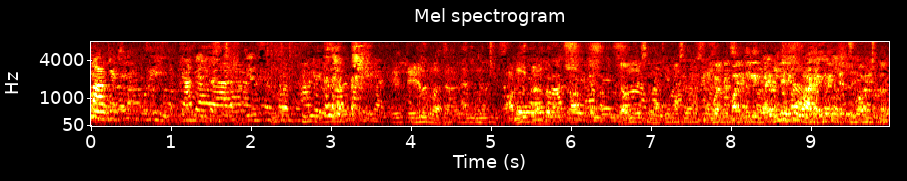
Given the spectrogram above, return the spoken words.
మార్కెటింగ్ ఫ్రీ కొన్ని మందులు ఇక్కడ లేవు, ఆడికి పోయి తెచ్చుకోమంటున్నావు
